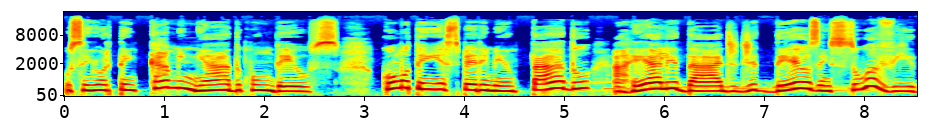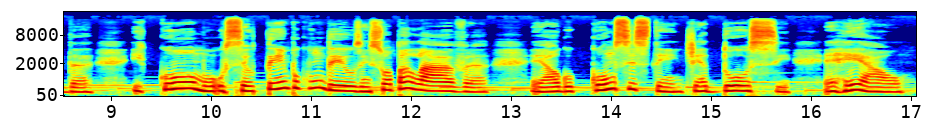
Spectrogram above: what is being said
o Senhor tem caminhado com Deus, como tem experimentado a realidade de Deus em sua vida e como o seu tempo com Deus em Sua palavra é algo consistente, é doce, é real.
